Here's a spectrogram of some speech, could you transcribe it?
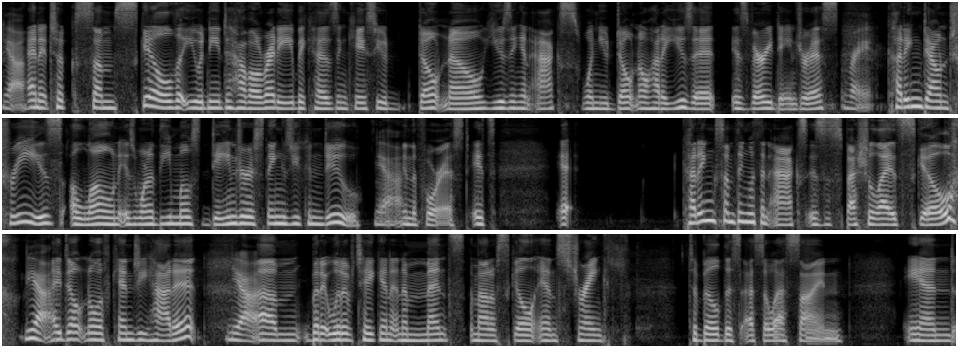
yeah. and it took some skill that you would need to have already because in case you don't know using an axe when you don't know how to use it is very dangerous right. cutting down trees alone is one of the most dangerous things you can do Yeah. in the forest it's it, cutting something with an axe is a specialized skill yeah. i don't know if kenji had it yeah. um, but it would have taken an immense amount of skill and strength to build this SOS sign, and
